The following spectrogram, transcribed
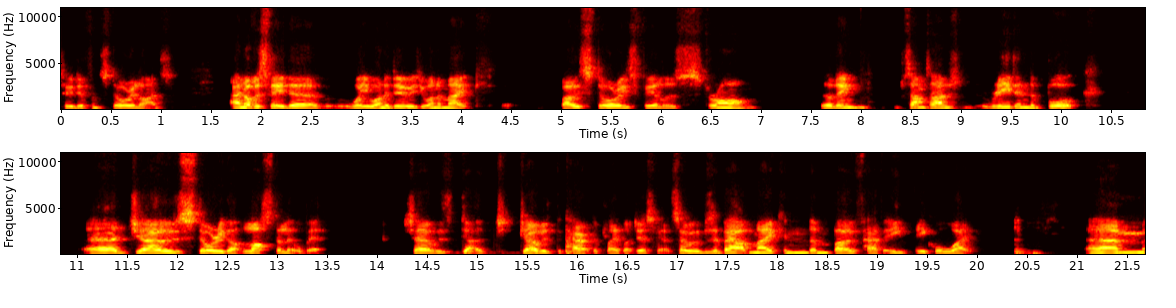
two different storylines. And obviously, the what you want to do is you want to make both stories feel as strong. I think sometimes reading the book, uh, Jo's story got lost a little bit. So it was Jo, was the character played by Jessica. So it was about making them both have e- equal weight. Um,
